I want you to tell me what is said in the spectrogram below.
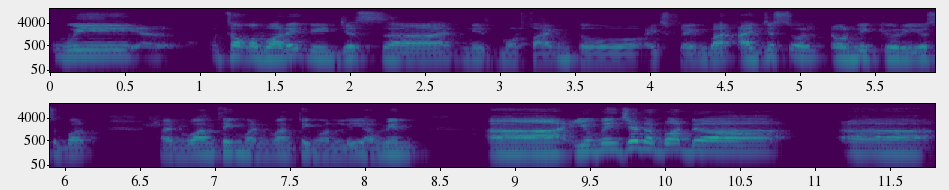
we uh, talk about it, we just uh, need more time to explain. But I just only curious about and one thing, one one thing only. I mean, uh, you mentioned about the uh,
